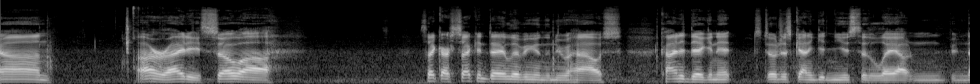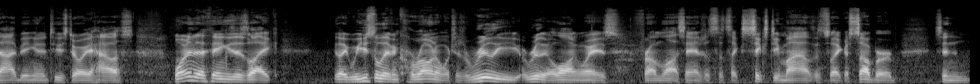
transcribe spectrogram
on. Alrighty, so uh, it's like our second day living in the new house. Kind of digging it. Still just kind of getting used to the layout and not being in a two-story house. One of the things is like, like we used to live in Corona, which is really, really a long ways from Los Angeles. It's like 60 miles. It's like a suburb. It's in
